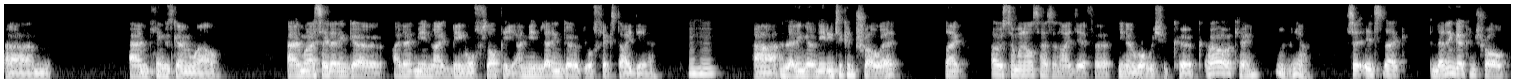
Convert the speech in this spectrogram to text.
um, and things going well. And when I say letting go, I don't mean like being all floppy. I mean letting go of your fixed idea mm-hmm. uh, and letting go of needing to control it. Like, oh, someone else has an idea for you know what we should cook. Oh, okay, hmm, yeah. So it's like letting go control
